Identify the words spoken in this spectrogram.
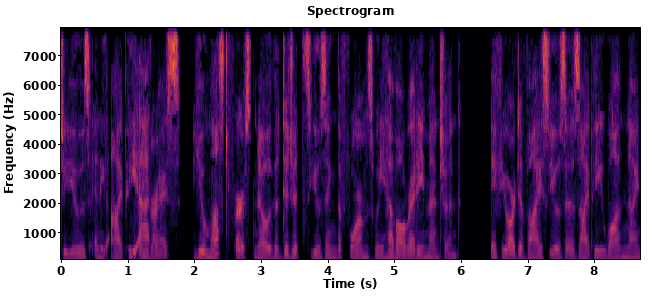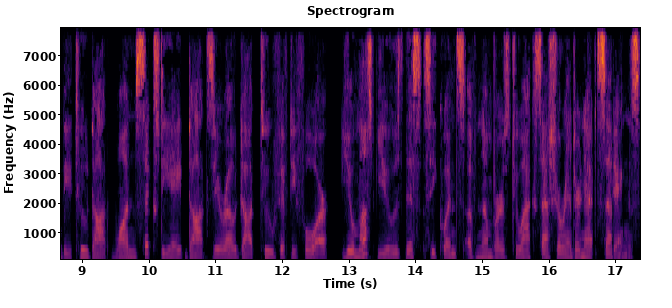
To use any IP address, you must first know the digits using the forms we have already mentioned. If your device uses IP 192.168.0.254, you must use this sequence of numbers to access your Internet settings.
